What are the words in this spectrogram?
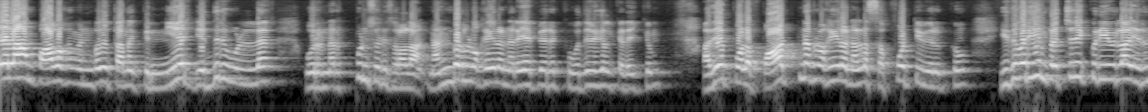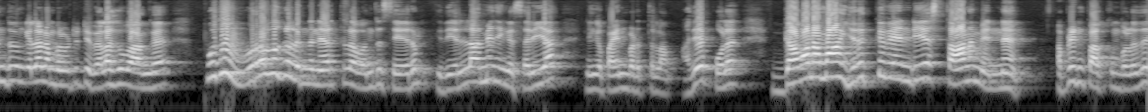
ஏழாம் பாவகம் என்பது தனக்கு நேர் எதிர் உள்ள ஒரு நட்புன்னு சொல்லி சொல்லலாம். நண்பர்கள் வகையில் நிறைய பேருக்கு உதவிகள் கிடைக்கும். அதே போல் பார்ட்னர் வகையில் நல்ல சப்போர்ட்டிவ் இருக்கும். இதுவரையும் பிரச்சனைக்குரியவர்களாக இருந்தவங்க எல்லாம் நம்ம விட்டுட்டு விலகுவாங்க. புது உறவுகள் இந்த நேரத்தில் வந்து சேரும். இது எல்லாமே நீங்கள் சரியாக நீங்கள் பயன்படுத்தலாம். அதே போல் கவனமாக இருக்க வேண்டிய ஸ்தானம் என்ன? அப்படின்னு பார்க்கும் பொழுது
